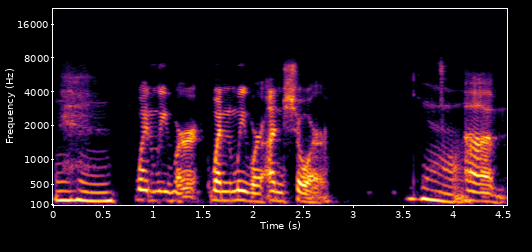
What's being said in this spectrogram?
hmm when we were when we were unsure Yeah. um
